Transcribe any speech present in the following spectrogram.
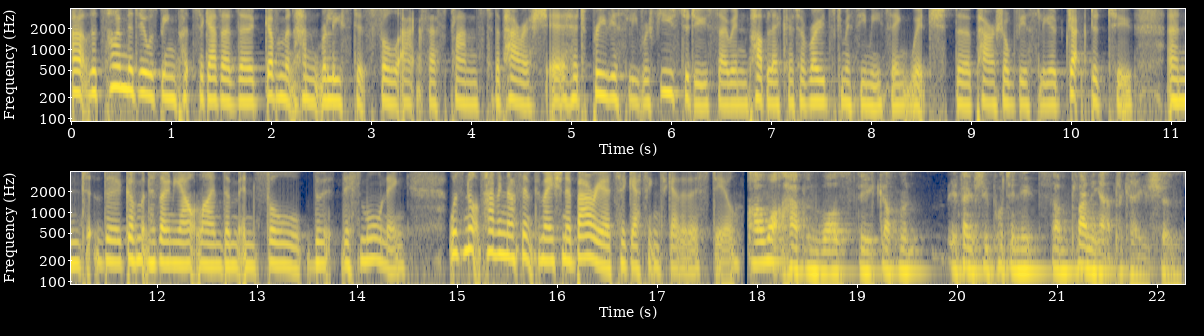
At the time the deal was being put together, the government hadn't released its full access plans to the parish. It had previously refused to do so in public at a roads committee meeting, which the parish obviously objected to, and the government has only outlined them in full th- this morning. Was not having that information a barrier to getting together this deal? Uh, what happened was the government eventually put in its um, planning application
